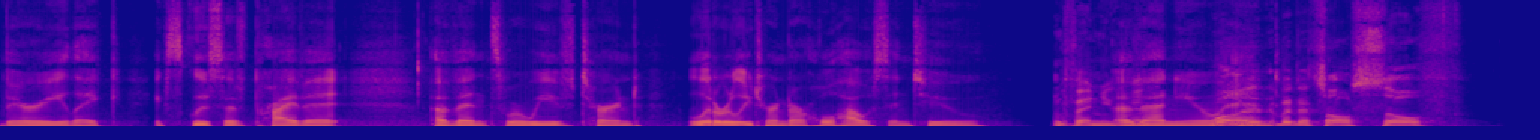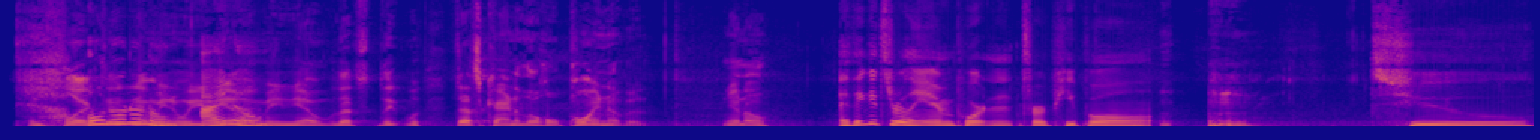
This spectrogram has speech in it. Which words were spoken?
very like exclusive private events where we've turned literally turned our whole house into a venue. a yeah. venue. Well, and, but that's all self inflicted. Oh, no, no, I mean, no. we, I yeah, know. I mean, yeah, that's the, that's kind of the whole point of it. You know, I think it's really important for people to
